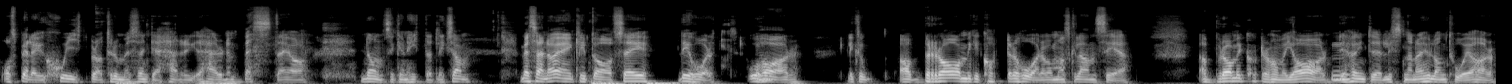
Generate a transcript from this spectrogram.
Och spelar ju skitbra trummor så tänkte jag herregud, det här är den bästa jag någonsin kunnat hittat liksom. Men sen har jag klippt av sig det håret och har liksom ja, bra mycket kortare hår än vad man skulle anse. Ja, bra mycket kortare hår än vad jag har. Det hör inte lyssnarna hur långt hår jag har.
